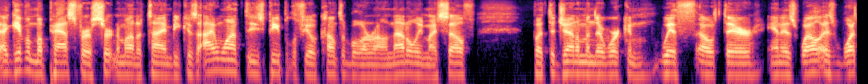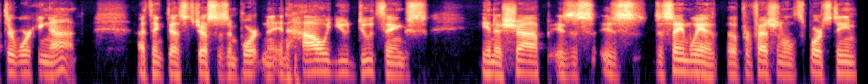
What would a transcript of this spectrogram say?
I give them a pass for a certain amount of time because I want these people to feel comfortable around not only myself, but the gentleman they're working with out there, and as well as what they're working on. I think that's just as important in how you do things in a shop is is the same way a, professional sports team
